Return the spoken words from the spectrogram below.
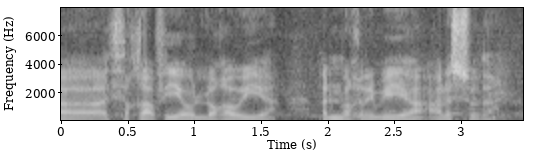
الثقافية واللغوية المغربية على السودان.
